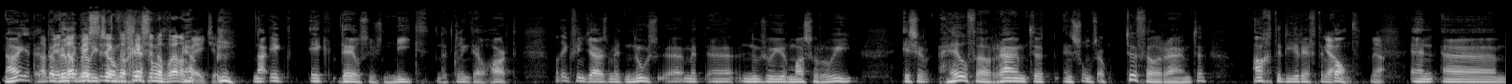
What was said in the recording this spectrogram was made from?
Nou, ja, daar wil dat ik wel iets ik over nog gisteren nog wel een ja, beetje. Nou, ik, ik deels dus niet. Dat klinkt heel hard. Want ik vind juist met Noes, eh met eh Nouzouir Masroui is er heel veel ruimte en soms ook te veel ruimte achter die rechterkant. Ja. En ehm,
